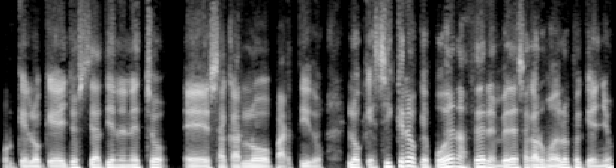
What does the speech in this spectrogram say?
porque lo que ellos ya tienen hecho es sacarlo partido. Lo que sí creo que pueden hacer en vez de sacar un modelo pequeño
